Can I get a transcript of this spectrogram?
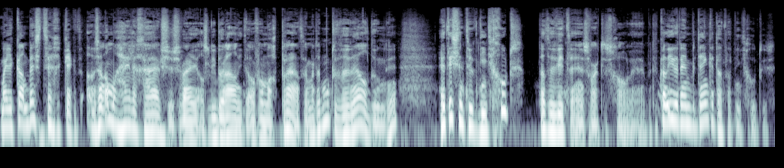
maar je kan best zeggen, kijk, het- er zijn allemaal heilige huisjes waar je als liberaal niet over mag praten. Maar dat moeten we wel doen. Hè? Het is natuurlijk niet goed dat we witte en zwarte scholen hebben. Dat kan iedereen bedenken dat dat niet goed is.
